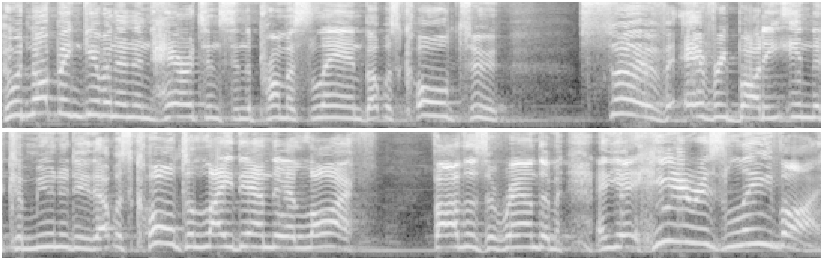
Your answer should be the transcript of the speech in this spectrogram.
who had not been given an inheritance in the promised land, but was called to serve everybody in the community, that was called to lay down their life, fathers around them. And yet here is Levi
